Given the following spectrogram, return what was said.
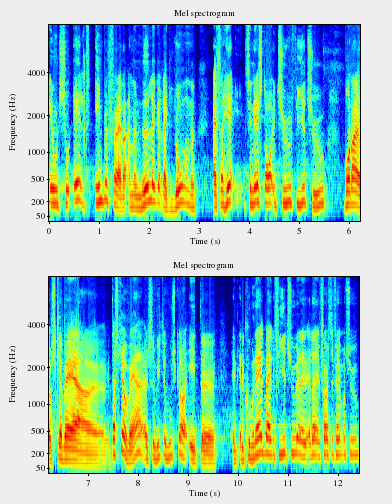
eventuelt indbefatter, at man nedlægger regionerne, altså her til næste år i 2024, hvor der jo skal være, der skal jo være, så vidt jeg husker, et, øh, er det kommunalvalg i 24, eller er det først i 25?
